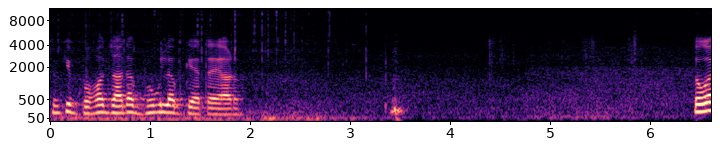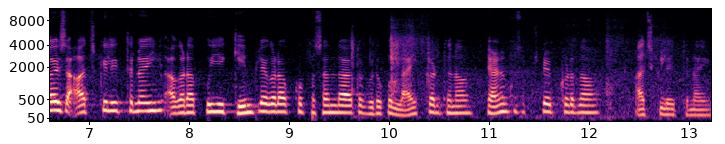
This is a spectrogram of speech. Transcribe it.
क्योंकि बहुत ज़्यादा भूख लग गया था यार। तो वैसे आज के लिए इतना ही। अगर आपको ये गेम प्ले अगर आपको पसंद आया तो वीडियो को लाइक कर देना चैनल को सब्सक्राइब कर देना। आज के लिए इतना ही।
